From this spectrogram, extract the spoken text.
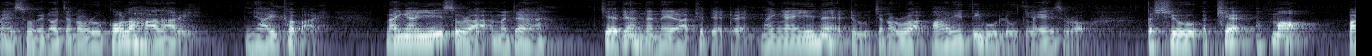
မယ်ဆိုရင်တော့ကျွန်တော်တို့ကောလာဟာလာတွေအများကြီးထွက်ပါတယ်နိုင်ငံရေးဆိုတာအမတန်ကျေပြန့်နဲ့နေတာဖြစ်တဲ့အတွက်နိုင်ငံရေးနဲ့အတူကျွန်တော်တို့ကဘာတွေသိဖို့လိုသလဲဆိုတော့တရှိုးအဖြက်အမှောက်ပါ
